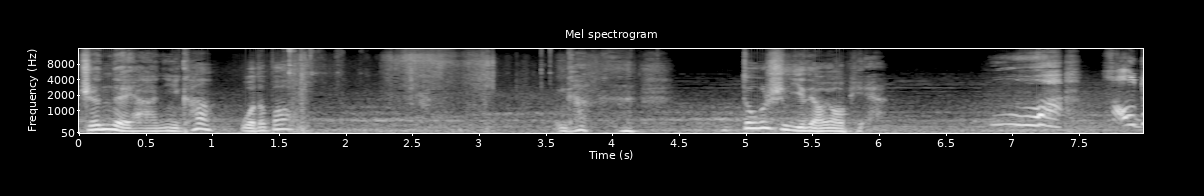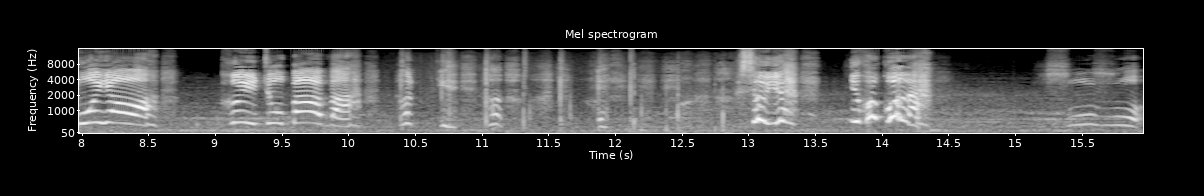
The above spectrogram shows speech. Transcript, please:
哦，真的呀！你看我的包，你看，都是医疗药品。哇，好多药啊，可以救爸爸！小雨，你快过来！叔叔，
